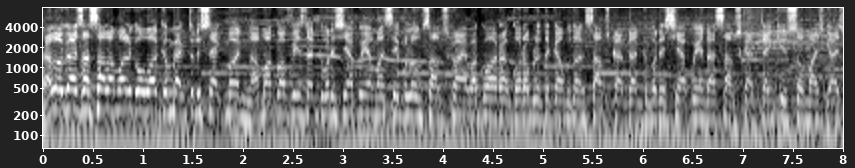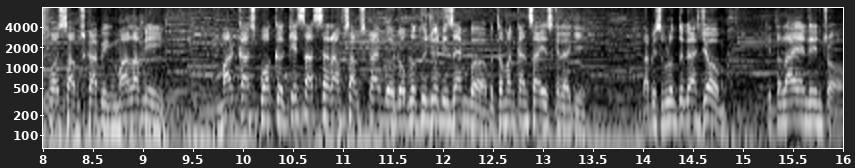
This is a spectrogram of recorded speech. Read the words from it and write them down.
Hello guys, Assalamualaikum. Welcome back to the segment. Nama aku Hafiz dan kepada siapa yang masih belum subscribe, aku harap korang boleh tekan butang subscribe dan kepada siapa yang dah subscribe, thank you so much guys for subscribing. Malam ni, Markas Puaka Kisah Seram Subscriber 27 Disember bertemankan saya sekali lagi. Tapi sebelum tu guys, jom kita layan the intro.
